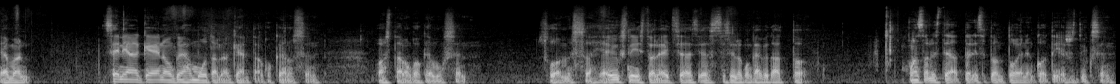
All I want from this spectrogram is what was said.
Ja mä sen jälkeen on ihan muutamia kertaa kokenut sen vastaavan kokemuksen Suomessa. Ja yksi niistä oli itse asiassa silloin, kun kävi katsoa kansallisteatterissa tuon toinen kotiesityksen.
